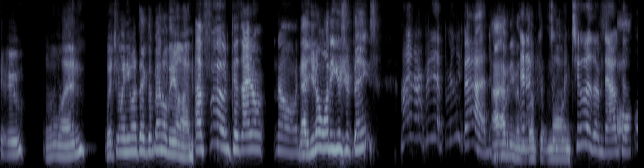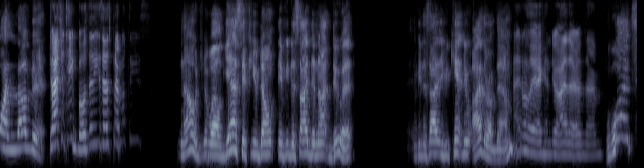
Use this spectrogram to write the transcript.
two, one. Which one you want to take the penalty on? A food, because I don't know. Now you don't want to use your things. Mine are really, really bad. I haven't even and looked at mine. two of them down. Oh, I love it. Do I have to take both of these as penalties? No, well, yes, if you don't, if you decide to not do it, if you decide if you can't do either of them, I don't think I can do either of them. what?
